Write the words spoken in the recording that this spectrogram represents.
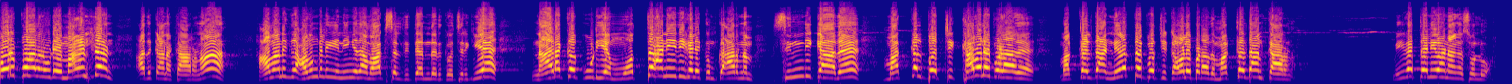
பொறுப்பாளருடைய மகன் தான் அதுக்கான காரணம் அவனுக்கு அவங்களுக்கு நீங்க தான் வாக்கு செலுத்தி தேர்ந்தெடுக்க வச்சிருக்கீங்க. நடக்கக்கூடிய மொத்த அநீதிகளுக்கும் காரணம் சிந்திக்காத மக்கள் பற்றி கவலைப்படாத மக்கள் தான் நிலத்தை பற்றி கவலைப்படாத மக்கள் தான் காரணம். மிக தெளிவா நாங்க சொல்லுவோம்.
